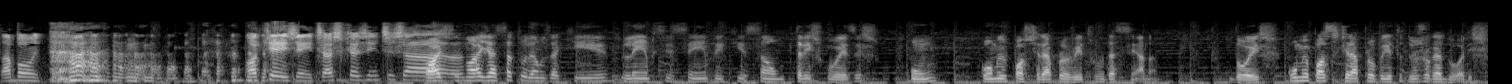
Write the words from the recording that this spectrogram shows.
Tá bom, então. ok, gente, acho que a gente já. Nós, nós já saturamos aqui. Lembre-se sempre que são três coisas. Um, como eu posso tirar proveito da cena. Dois, como eu posso tirar proveito dos jogadores.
